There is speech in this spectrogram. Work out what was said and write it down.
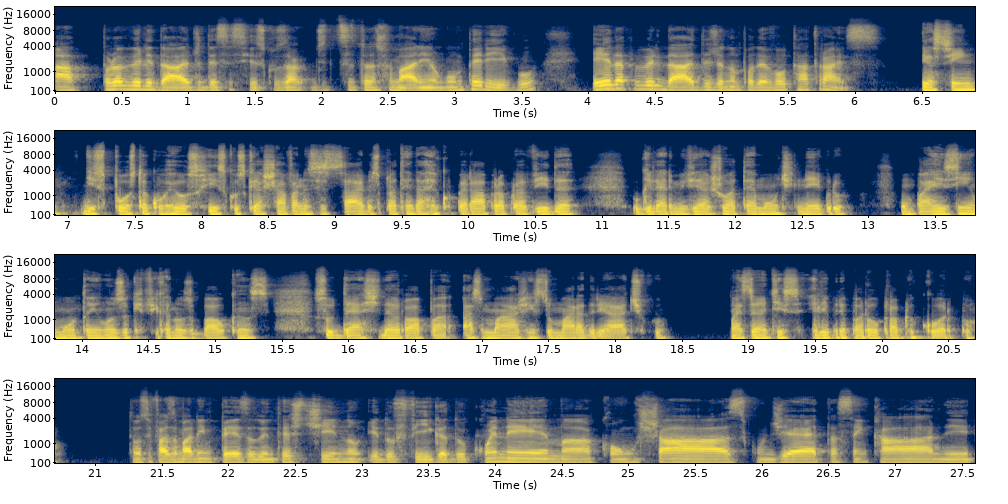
a probabilidade desses riscos de se transformarem em algum perigo e da probabilidade de não poder voltar atrás. E assim, disposto a correr os riscos que achava necessários para tentar recuperar a própria vida, o Guilherme viajou até Montenegro um paísinho montanhoso que fica nos Balcãs, sudeste da Europa, às margens do Mar Adriático. Mas antes, ele preparou o próprio corpo. Então você faz uma limpeza do intestino e do fígado com enema, com chás, com dieta sem carne,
